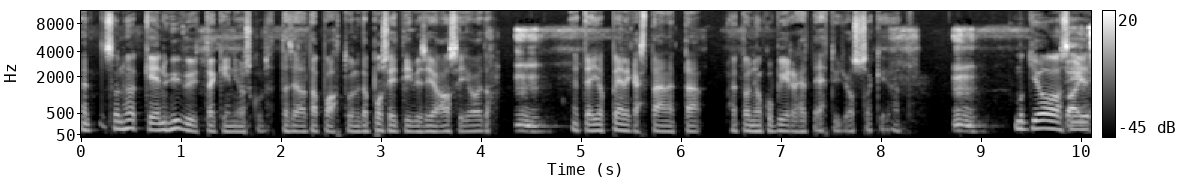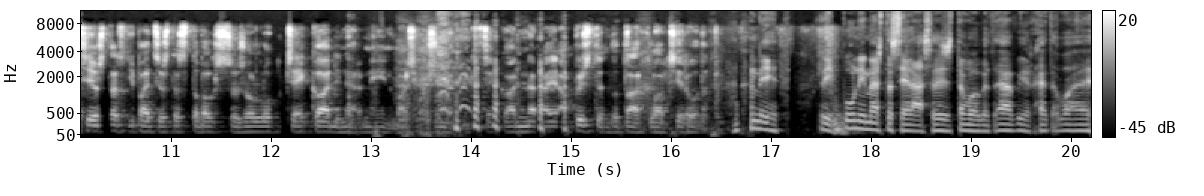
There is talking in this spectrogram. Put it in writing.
että se on hyökkäjien hyvyyttäkin joskus, että siellä tapahtuu niitä positiivisia asioita. Mm. Että ei ole pelkästään, että, että on joku virhe tehty jossakin. Että. Mm. Mut joo, paitsi, si- jos tässä, paitsi jos tässä tapauksessa olisi ollut Jake Gardiner, niin mä olisin kysynyt, Jake Gardiner ja pystyy tota Claude Girouta. niin, riippuu nimestä selässä, siis että voiko tehdä virheitä vai ei.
